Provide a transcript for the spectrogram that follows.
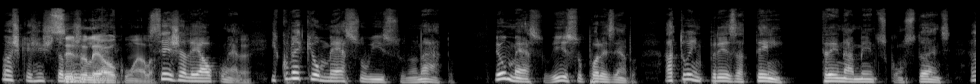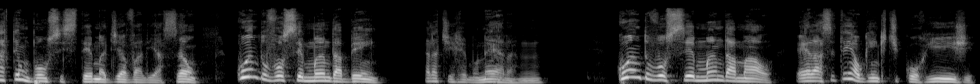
eu acho que a gente também. Seja deve- leal com ela. Seja leal com ela. É. E como é que eu meço isso, Nonato? Eu meço isso, por exemplo, a tua empresa tem treinamentos constantes, ela tem um bom sistema de avaliação, Quando você manda bem, ela te remunera. Uhum. Quando você manda mal, ela, se tem alguém que te corrige,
